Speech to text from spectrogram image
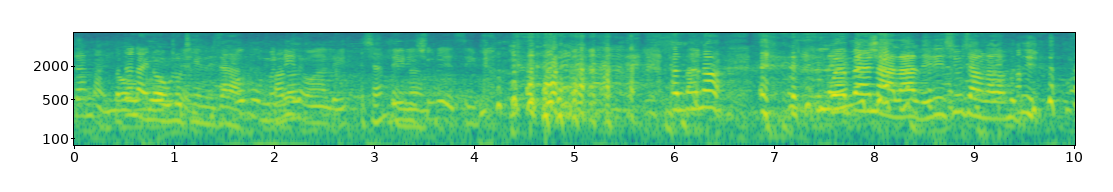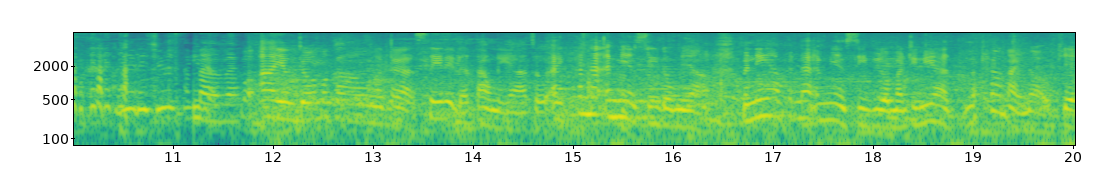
တက်နိုင်မတက်နိုင်တော့ဘူးလို့ထင်နေကြတာဟုတ်ဘူးမနေ့တုန်းကလေအရန်တင်ဒီတာရှူတွေစီးပြီးအမှန်တော့ဝယ်ပန်းလာလားလေဒီရှူးချောင်းလာတော့မသိဘူးလေဒီရှူးစီးမှန်ပဲအာယုံကြောမကောင်းဘူးထက်ကဆေးတွေလည်းတောက်နေရဆိုအဲ့ဖနက်အမြင့်စီးလို့မရအောင်မနေ့ကဖနက်အမြင့်စီးပြီးတော့မှဒီနေ့ကမထနိုင်တော့ဘူးဖြစ်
